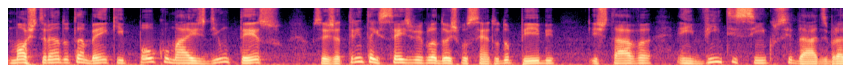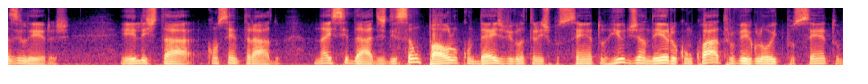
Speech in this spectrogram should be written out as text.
mostrando também que pouco mais de um terço, ou seja, 36,2% do PIB, estava em 25 cidades brasileiras. Ele está concentrado nas cidades de São Paulo, com 10,3%, Rio de Janeiro, com 4,8%,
